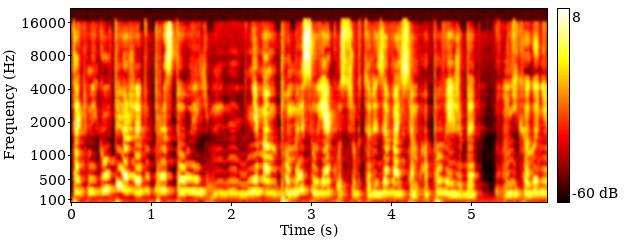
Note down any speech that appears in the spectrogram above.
tak mi głupio, że po prostu nie mam pomysłu, jak ustrukturyzować tą opowieść, żeby nikogo nie,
